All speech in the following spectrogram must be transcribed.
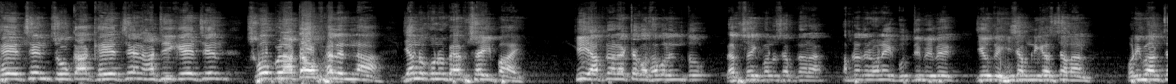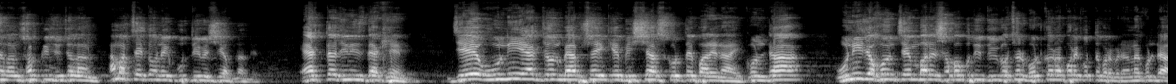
খেয়েছেন, চোকা খেয়েছেন আঠি খেয়েছেন, ছোবড়াটাও ফেলেন না, যেন কোনো ব্যবসায়ী পায়। কি, আপনারা একটা কথা বলেন তো, ব্যবসায়িক মানুষ আপনারা, আপনাদের অনেক বুদ্ধি বিবেক, যেহেতু হিসাব নিকাশ চালান, পরিবার চালান সব কিছু চালান, আমার চাইতে অনেক বুদ্ধি বেশি আপনাদের। একটা জিনিস দেখেন, যে উনি একজন ব্যবসায়ীকে বিশ্বাস করতে পারে নাই, কোনটা? উনি যখন চেম্বারের সভাপতি দুই বছর ভোট করার পরে করতে পারবে না কোনটা?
